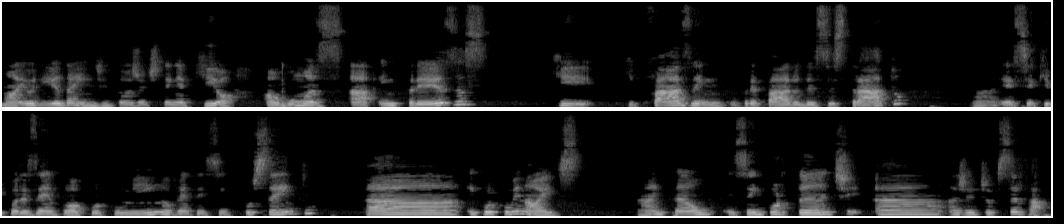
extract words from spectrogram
maioria da Índia. Então a gente tem aqui ó, algumas ah, empresas que, que fazem o preparo desse extrato. Tá? Esse aqui, por exemplo, ó, curcumim, 95%, ah, em curcuminoides. Tá? Então, isso é importante a, a gente observar.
